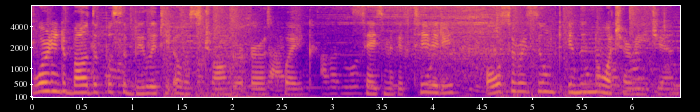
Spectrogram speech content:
warning about the possibility of a stronger earthquake. Seismic activity also resumed in the Norcia region,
